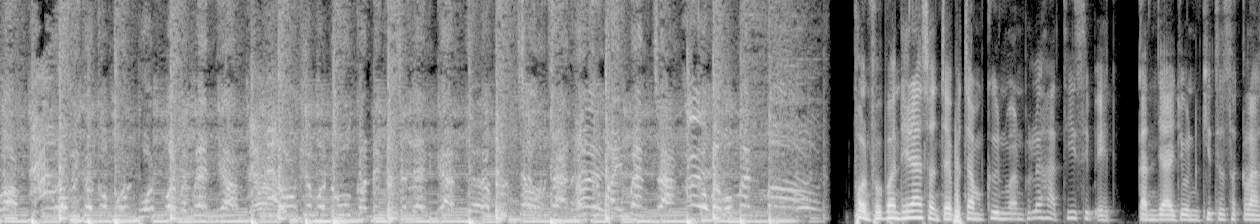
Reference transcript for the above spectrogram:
หลับเรามีก็ข้อมูลผลว่ามันแม่นยำไม่ลองแค่มาดูก่อนที่เขาจะเล่นกันแล้วคุณเจ้าจานให้ทำไมแม่นจังก็แบบว่าแม่นมากผลฟุตบอลที่น่าสนใจประจำคืนวันพฤหัสที่ 11กันยายนคริสตศักราช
